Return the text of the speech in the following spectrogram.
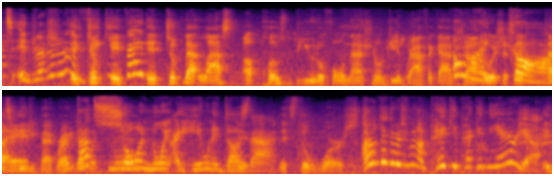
It's time. What? It registered It took Vicky it, Beck? it took that last up close beautiful National Geographic ass Oh shot. my it was just God. like that's a Pikipek, right? And That's like, so annoying. I hate when it does it- that. It's the worst. I don't think there was even a Pikipek in the area. It,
